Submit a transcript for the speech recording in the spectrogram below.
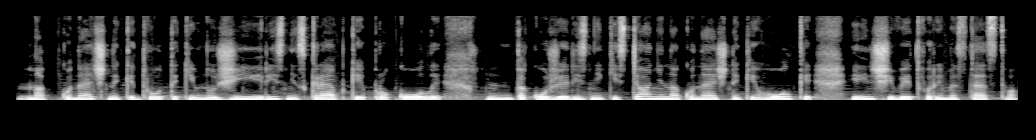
наконечники, дротиків, ножі, різні скрепки, проколи, також різні кістяні наконечники, голки і інші витвори мистецтва.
